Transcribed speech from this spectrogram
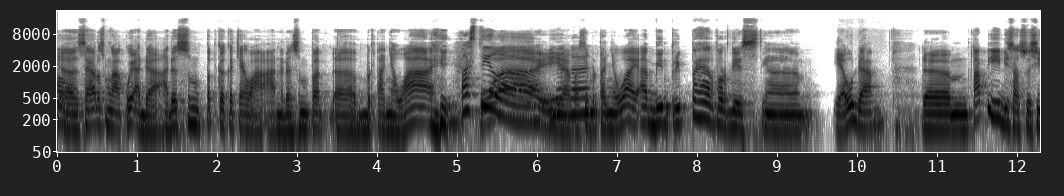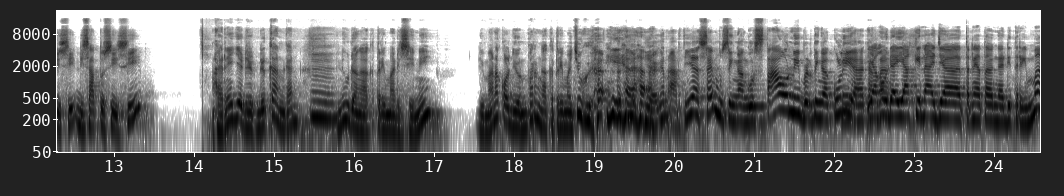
eh, saya harus mengakui ada ada sempat kekecewaan, ada sempat eh, bertanya why. Pastilah, Why? iya Iya, kan? pasti bertanya why I've been prepared for this. Eh, ya udah. Dan- tapi di satu sisi di satu sisi akhirnya jadi deg-degan kan. Hmm. Ini udah nggak keterima di sini. Gimana kalau di Unpar nggak keterima juga? Iya. ya kan artinya saya mesti nganggur setahun nih berarti nggak kuliah. Yang karena- udah yakin aja ternyata nggak diterima.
